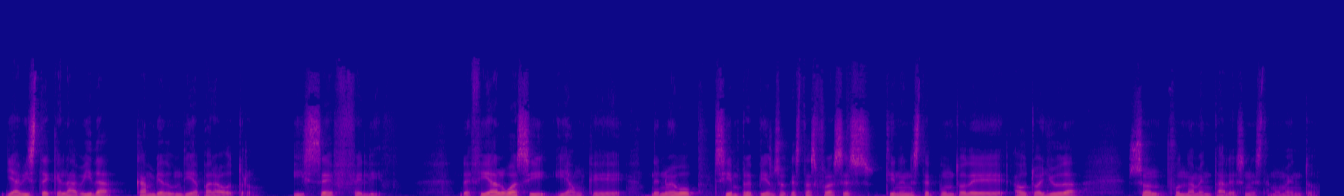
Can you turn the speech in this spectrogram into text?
Ya viste que la vida cambia de un día para otro. Y sé feliz. Decía algo así, y aunque de nuevo siempre pienso que estas frases tienen este punto de autoayuda, son fundamentales en este momento.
